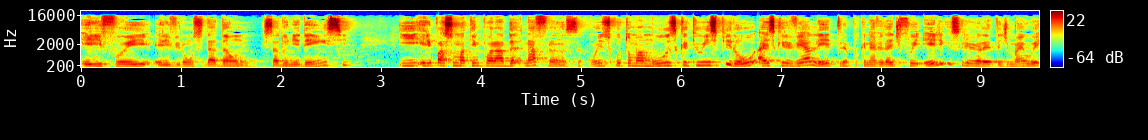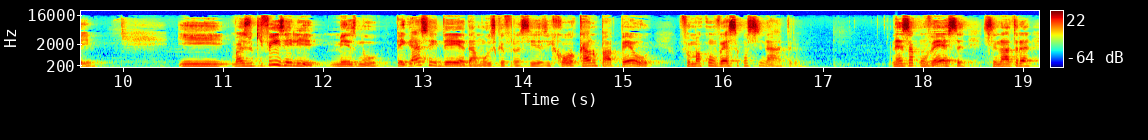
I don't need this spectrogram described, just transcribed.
ele foi, ele virou um cidadão estadunidense e ele passou uma temporada na França, onde escutou uma música que o inspirou a escrever a letra, porque na verdade foi ele que escreveu a letra de My Way. E, mas o que fez ele mesmo pegar essa ideia da música francesa e colocar no papel foi uma conversa com Sinatra. Nessa conversa, Sinatra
